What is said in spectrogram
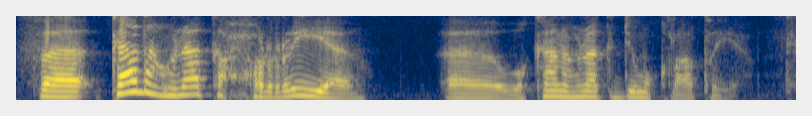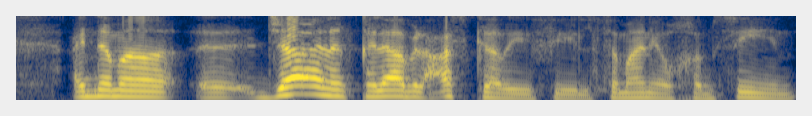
فكان هناك حرية وكان هناك ديمقراطية. عندما جاء الانقلاب العسكري في ال 58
